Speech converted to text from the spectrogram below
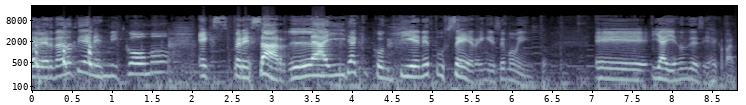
de verdad no tienes ni cómo expresar la ira que contiene tu ser en ese momento. Eh, y ahí es donde decides escapar.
